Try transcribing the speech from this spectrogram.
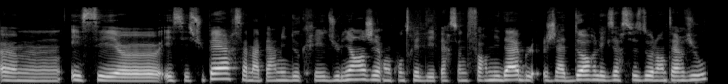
Euh, et c'est euh, et c'est super. Ça m'a permis de créer du lien. J'ai rencontré des personnes formidables. J'adore l'exercice de l'interview.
